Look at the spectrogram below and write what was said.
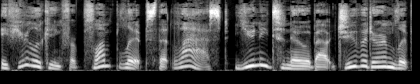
If you're looking for plump lips that last, you need to know about Juvederm lip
